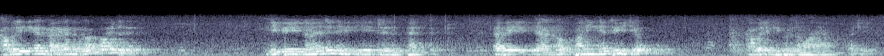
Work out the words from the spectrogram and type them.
කබලින් එකන පැන ගන්න පුළුවන් කොහෙද? ලිපේ නොයදෙන විදිහට පැත්තට. හැබැයි එයා නොපනින් නැති විදිහ කබලින් ලිපට තමයි වැටෙන්නේ.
